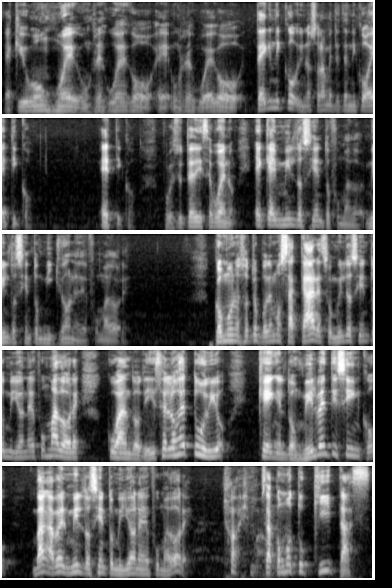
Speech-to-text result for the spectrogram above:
y aquí hubo un juego, un rejuego, eh, un rejuego técnico y no solamente técnico, ético ético. Porque si usted dice, bueno, es que hay 1.200 fumadores, 1.200 millones de fumadores. ¿Cómo nosotros podemos sacar esos 1.200 millones de fumadores cuando dicen los estudios que en el 2025 van a haber 1.200 millones de fumadores? Ay, O sea, ¿cómo tú quitas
